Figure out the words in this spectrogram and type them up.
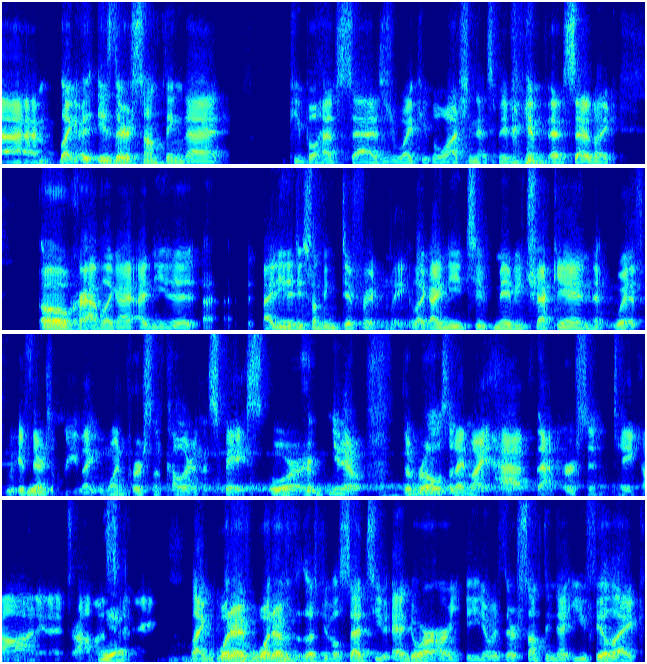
Um, like, is there something that people have said, especially white people watching this, maybe have said like, "Oh crap! Like I, I need to, I need to do something differently. Like I need to maybe check in with if there's only like one person of color in the space, or you know, the roles that I might have that person take on in a drama yeah. setting." Like, what if what have those people said to you, and or are you know, is there something that you feel like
